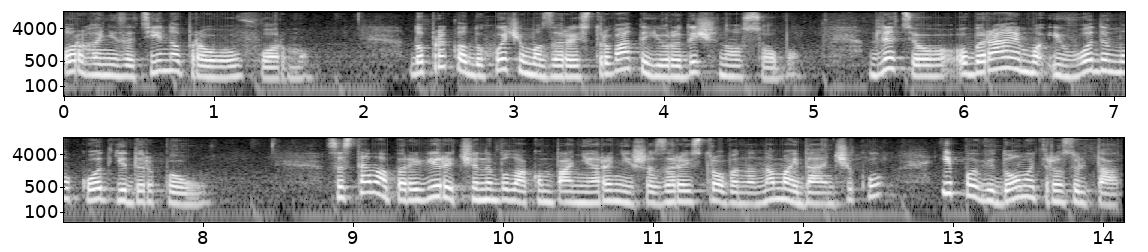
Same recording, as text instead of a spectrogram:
організаційно-правову форму. До прикладу, хочемо зареєструвати юридичну особу. Для цього обираємо і вводимо код ЄДРПУ. Система перевірить, чи не була компанія раніше зареєстрована на майданчику, і повідомить результат.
